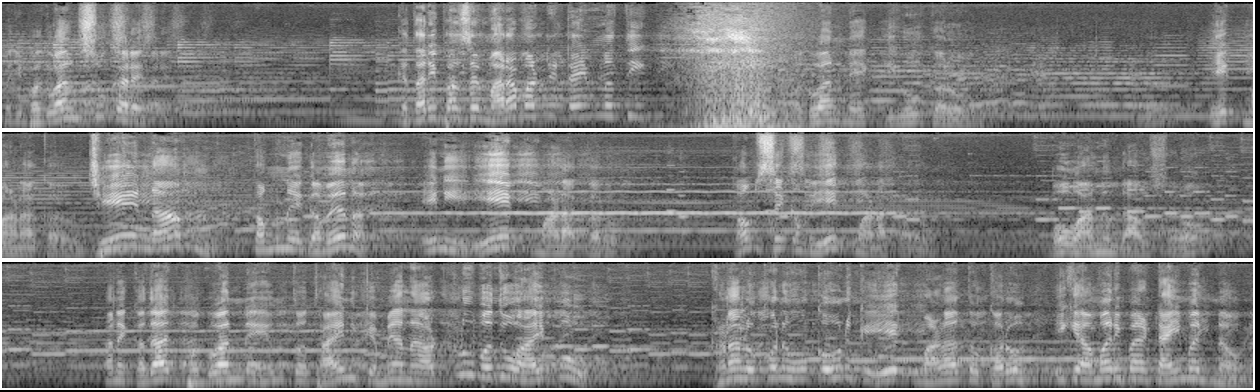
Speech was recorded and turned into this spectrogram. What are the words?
પછી ભગવાન શું કરે? કે તારી પાસે મારા માટે ટાઈમ નથી. ભગવાનને એક દીવો કરો. એક માળા કરો. જે નામ તમને ગમે ને, એની એક માળા કરો. કમસે કમ એક માળા કરો. બહુ આનંદ આવશે હો. અને કદાચ ભગવાનને એમ તો થાય ને કે મેં આટલું બધું આપ્યું. ઘણા લોકોને હું કહું ને કે એક માળા તો કરો એ કે અમારી પાસે ટાઈમ જ ના હોય.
